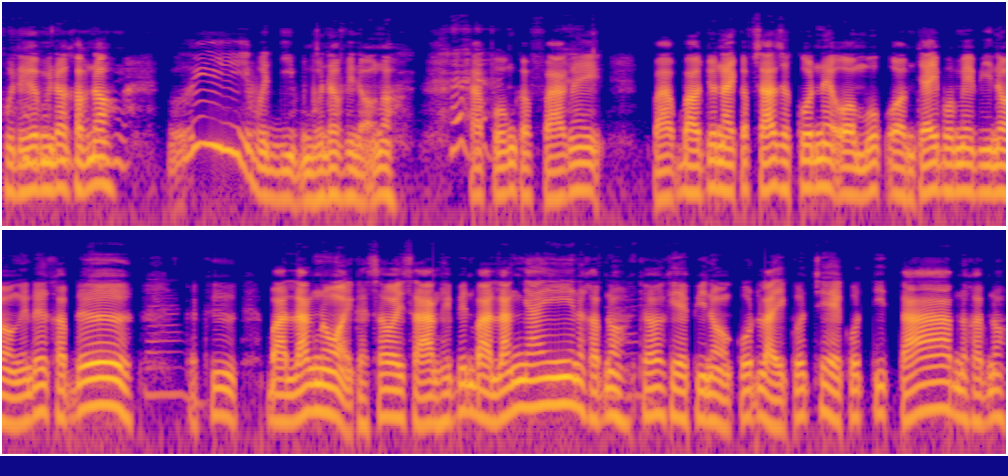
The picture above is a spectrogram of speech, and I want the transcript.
ผู้เดิมพี่น้องครับเนาะอุ้ยบ่ยิ้มเพิ่นเนาะพี่น้องเนาะครับผมกับฝากในฝากบ่าวเจ้านายกับสาวสกลในอ้อมอกอ้อมใจพ่อแม่พี่น้องกันเด้อครับ เด้อจ้าก็คือบ้านหลังน้อยก็ซอยสร้างให้เป็นบ้านหลังใหญ่นะครับเนาะก็แค่พี่น้องกดไลค์กดแชร์กดติดตามนะครับเนาะ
